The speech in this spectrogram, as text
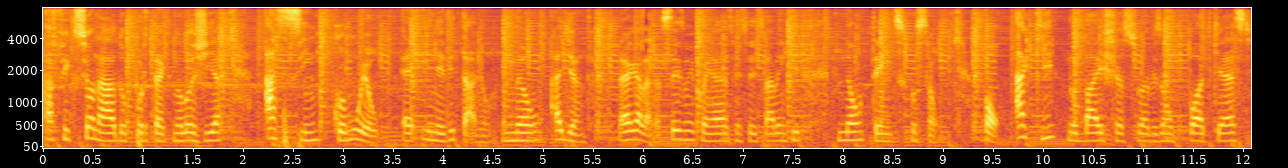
aficionado por tecnologia, assim como eu. É inevitável, não adianta. É, galera, vocês me conhecem, vocês sabem que não tem discussão. Bom, aqui no Baixa Sua Visão Podcast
